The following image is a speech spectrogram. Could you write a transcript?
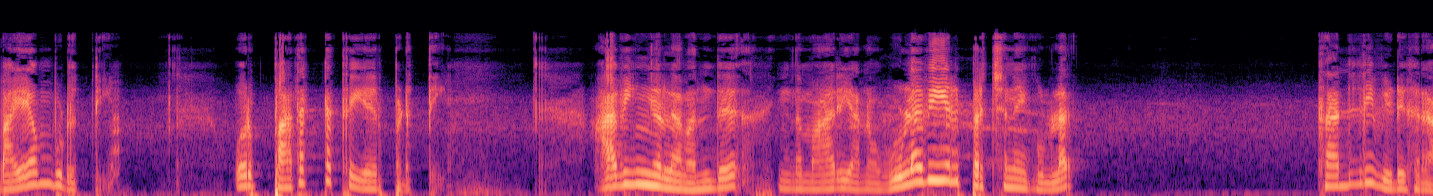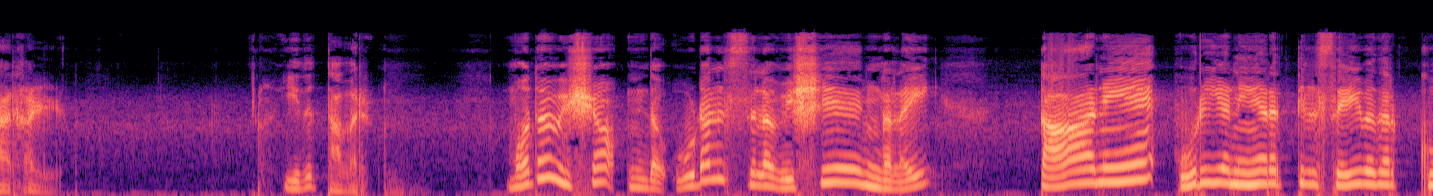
பயம்படுத்தி ஒரு பதட்டத்தை ஏற்படுத்தி அவங்கள வந்து இந்த மாதிரியான உளவியல் பிரச்சனைக்குள்ள தள்ளி விடுகிறார்கள். இது தவறு. மொதல் விஷயம் இந்த உடல் சில விஷயங்களை தானே உரிய நேரத்தில் செய்வதற்கு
